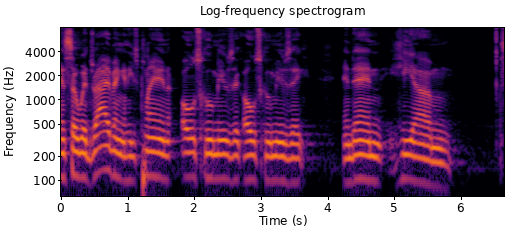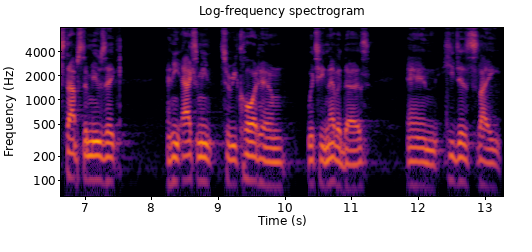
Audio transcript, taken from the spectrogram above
And so we're driving and he's playing old school music, old school music. And then he um, stops the music and he asks me to record him which he never does, and he just like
